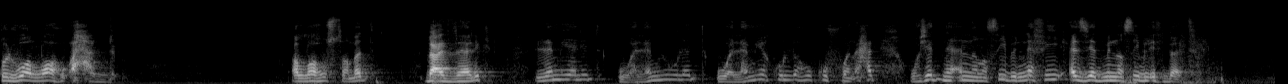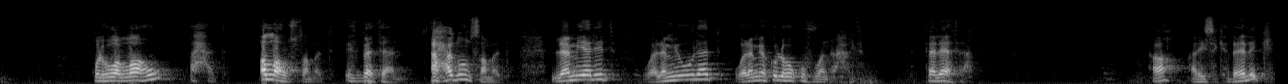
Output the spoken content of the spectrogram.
قل هو الله أحد. الله الصمد. بعد ذلك لم يلد ولم يولد ولم يكن له كفوا أحد. وجدنا أن نصيب النفي أزيد من نصيب الإثبات. قل هو الله أحد. الله الصمد. إثباتان. أحد صمد. لم يلد ولم يولد ولم يكن له كفوا أحد. ثلاثة. ها أليس كذلك؟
